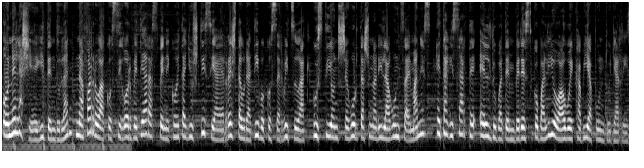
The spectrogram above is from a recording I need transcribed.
Honelaxe egiten du lan Nafarroako zigor betearazpeneko eta justizia errestauratiboko zerbitzuak guztion segurtasunari laguntza emanez eta gizarte heldu baten berezko balio hauek abia puntu jarriz.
